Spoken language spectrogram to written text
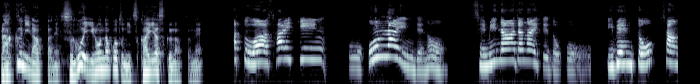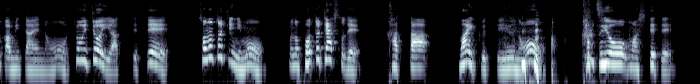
楽になったね。すごいいろんなことに使いやすくなったね。あとは最近、こう、オンラインでのセミナーじゃないけど、こう、イベント参加みたいのをちょいちょいやってて、その時にも、このポッドキャストで買ったマイクっていうのを 活用、まあ、してて、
